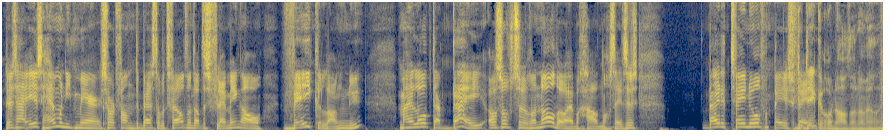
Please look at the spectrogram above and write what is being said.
Dus hij is helemaal niet meer soort van de beste op het veld. Want dat is Fleming al wekenlang nu. Maar hij loopt daarbij alsof ze Ronaldo hebben gehaald nog steeds. Dus bij de 2-0 van PSV. De dikke Ronaldo nog wel, hè?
